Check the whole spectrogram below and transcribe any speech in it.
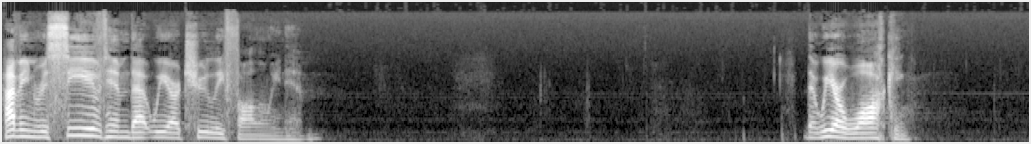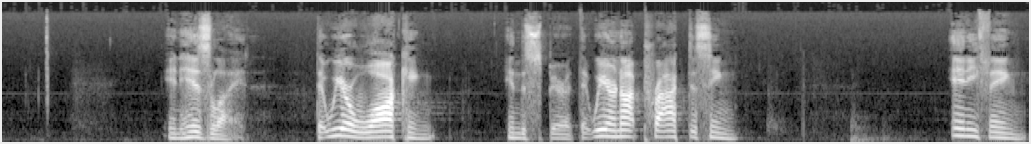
having received him, that we are truly following him. That we are walking in his light, that we are walking in the Spirit, that we are not practicing anything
